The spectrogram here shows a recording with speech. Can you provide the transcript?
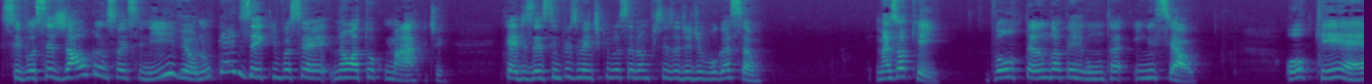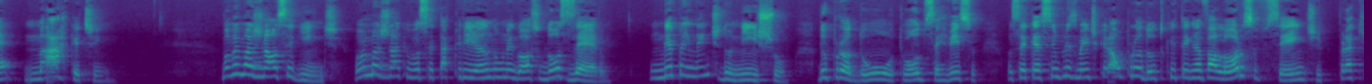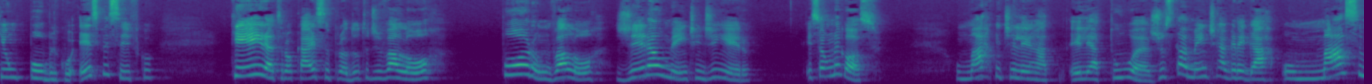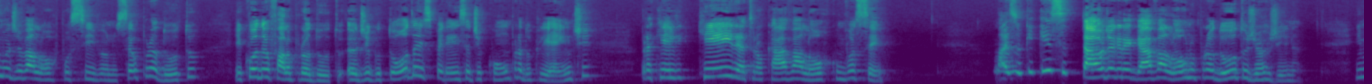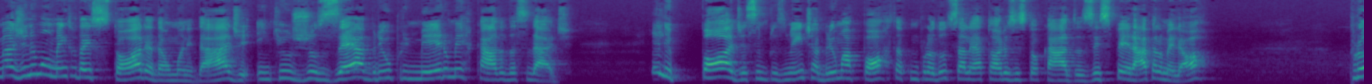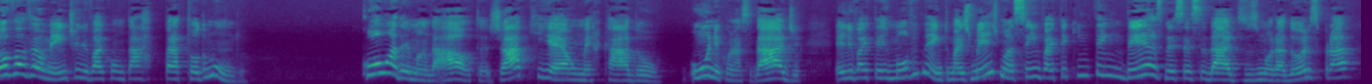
Se você já alcançou esse nível, não quer dizer que você não atua com marketing. Quer dizer simplesmente que você não precisa de divulgação. Mas ok, voltando à pergunta inicial o que é marketing. Vamos imaginar o seguinte: vamos imaginar que você está criando um negócio do zero. Independente do nicho, do produto ou do serviço, você quer simplesmente criar um produto que tenha valor suficiente para que um público específico queira trocar esse produto de valor por um valor, geralmente em dinheiro. Isso é um negócio. O marketing ele atua justamente em agregar o máximo de valor possível no seu produto. E quando eu falo produto, eu digo toda a experiência de compra do cliente para que ele queira trocar valor com você. Mas o que é esse tal de agregar valor no produto, Georgina? Imagine um momento da história da humanidade em que o José abriu o primeiro mercado da cidade. Ele pode simplesmente abrir uma porta com produtos aleatórios estocados e esperar pelo melhor? provavelmente ele vai contar para todo mundo. Com a demanda alta, já que é um mercado único na cidade, ele vai ter movimento, mas mesmo assim vai ter que entender as necessidades dos moradores para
